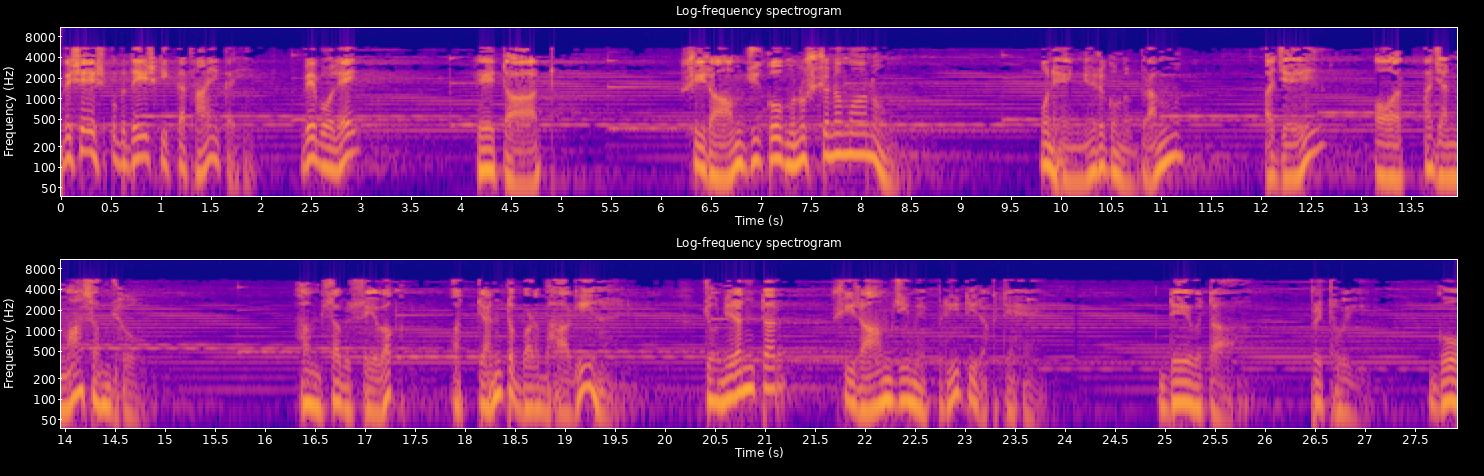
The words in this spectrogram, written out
विशेष उपदेश की कथाएँ कही। वे बोले, हे तात श्री राम जी को मनुष्य न मानो। उन्हें निर्गुण ब्रह्म, अजय और अजन्मा समझो। हम सब सेवक अत्यंत बड़भागी हैं, जो निरंतर श्री राम जी में प्रीति रखते हैं। देवता, पृथ्वी गो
